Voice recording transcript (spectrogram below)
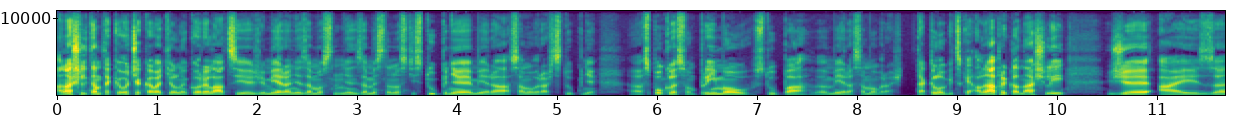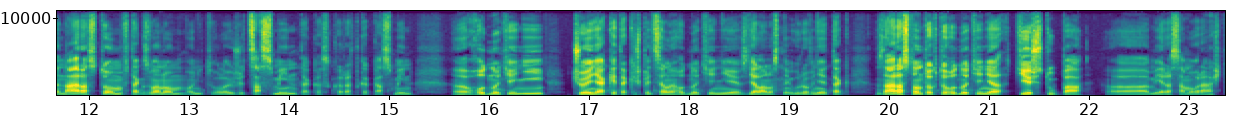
a našli tam také očakávateľné korelácie, že miera nezamestnanosti stupne, miera samovražd stupne. S poklesom príjmov stúpa e, miera samovražd. Také logické, ale napríklad našli, že aj s nárastom v tzv. oni to volajú, že CASMIN, taká skratka CASMIN, eh, hodnotení, čo je nejaké také špeciálne hodnotenie vzdelanostnej úrovne, tak s nárastom tohto hodnotenia tiež stúpa uh, miera samovrážd.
